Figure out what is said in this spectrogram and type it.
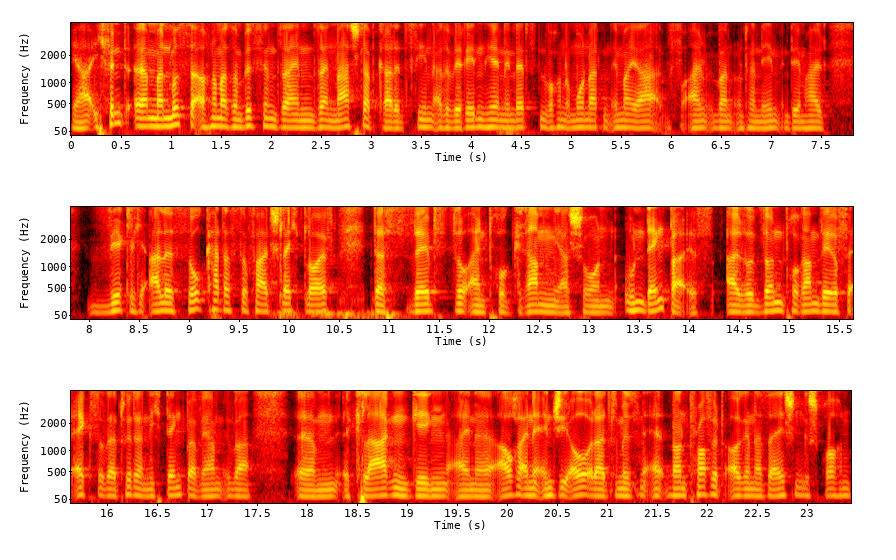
Ja, ich finde, äh, man musste auch nochmal so ein bisschen seinen, seinen Maßstab gerade ziehen. Also wir reden hier in den letzten Wochen und Monaten immer ja vor allem über ein Unternehmen, in dem halt wirklich alles so katastrophal schlecht läuft, dass selbst so ein Programm ja schon undenkbar ist. Also so ein Programm wäre für X oder Twitter nicht denkbar. Wir haben über ähm, Klagen gegen eine, auch eine NGO oder zumindest eine Non-Profit-Organisation gesprochen,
